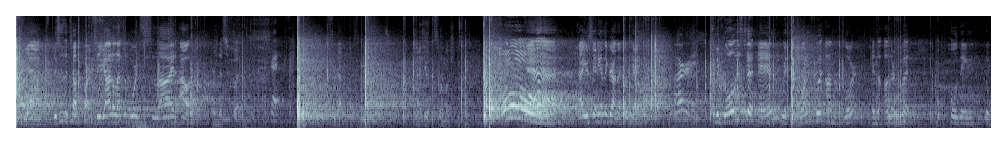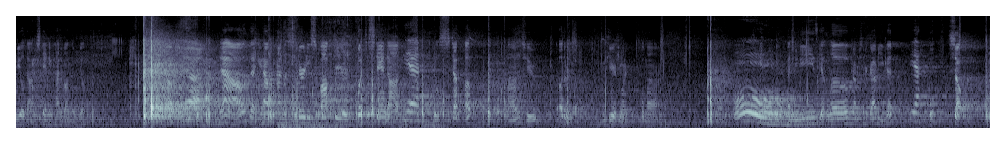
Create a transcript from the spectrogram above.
Yeah, this is the tough part. So you gotta let the board slide out from this foot. Okay. See that? Kind do it in slow motion. Oh! Yeah. Now you're standing on the ground. That's okay. All right. So the goal is to end with one foot on the floor and the other foot holding the wheel down, standing kind of on the wheel. Yeah. Now that you have a kind of a sturdy spot for your foot to stand on, Yeah. you'll step up onto the other wheel. I'm here if you want to hold my arm. Oh. Bend your knees, get low, drop your center of gravity. You good? Yeah. Cool. So,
